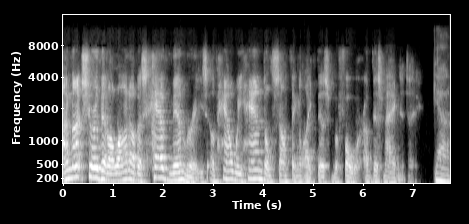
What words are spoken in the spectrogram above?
I'm not sure that a lot of us have memories of how we handled something like this before, of this magnitude. Yeah.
